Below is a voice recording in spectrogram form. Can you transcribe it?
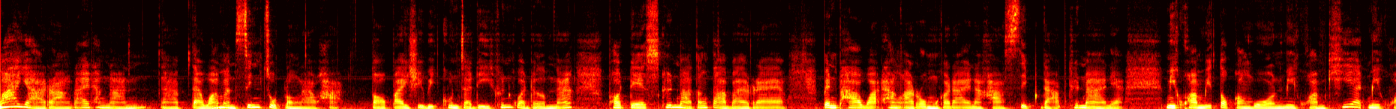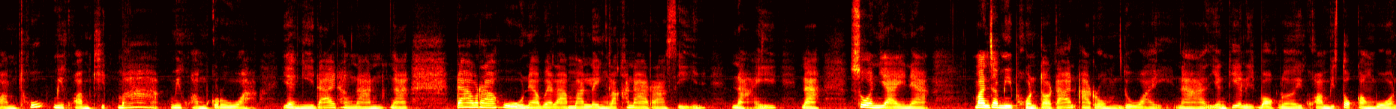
มาหย่าร้างได้ทั้งนั้นนะแต่ว่ามันสิ้นสุดลงแล้วค่ะ ต่อไปชีวิตคุณจะดีขึ้นกว่าเดิมนะ พอเดสขึ้นมาตั้งแต่ใบแรก เป็นภาวะทางอารมณ์ก็ได้นะคะ 10 ดาบขึ้นมาเนี่ย มีความวิตกกังวล มีความเครียด มีความทุกข์ มีความคิดมาก มีความกลัว อย่างนี้ได้ทั้งนั้นนะ ดาวราหูเนี่ยเวลามาเล็งลัคนาราศีไหนนะ ส่วนใหญ่เนี่ย มันจะมีผลต่อด้านอารมณ์ด้วยนะ อย่างที่อลิซบอกเลย ความวิตกกังวล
